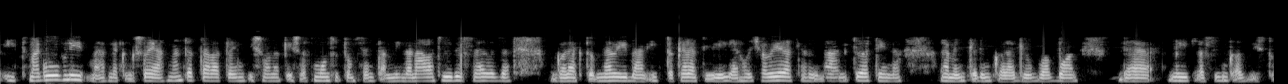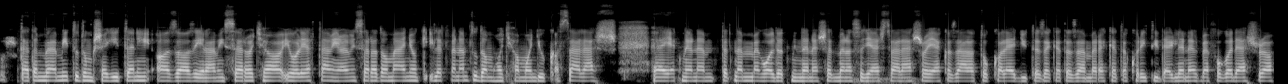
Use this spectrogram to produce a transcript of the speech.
itt megóvni, mert nekünk saját mentett állataink is vannak, és ezt mondhatom szerintem minden állatvédőszervezet, a legtöbb nevében itt a keleti végen, hogyha véletlenül bármi történne, reménykedünk a legjobbakban, de mi itt leszünk, az biztos. Tehát amivel mi tudunk segíteni, az az élelmiszer, hogyha jól értem, élelmiszeradományok, illetve nem tudom, hogyha mondjuk a szállás helyeknél nem, tehát nem megoldott minden esetben az, hogy elszállásolják az állatokkal együtt ezeket az embereket, akkor itt ideiglenes befogadásra,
